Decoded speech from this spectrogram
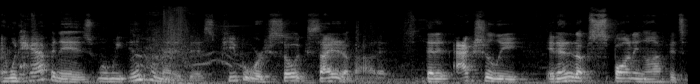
And what happened is when we implemented this, people were so excited about it that it actually it ended up spawning off its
